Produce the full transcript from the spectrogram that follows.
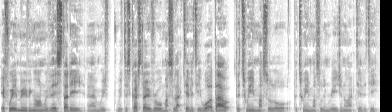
if we're moving on with this study, um, we've we've discussed overall muscle activity. What about between muscle or between muscle and regional activity?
